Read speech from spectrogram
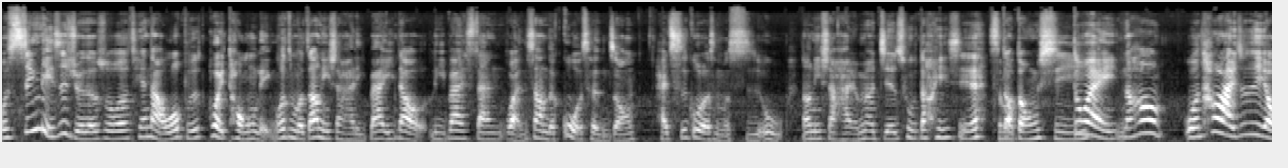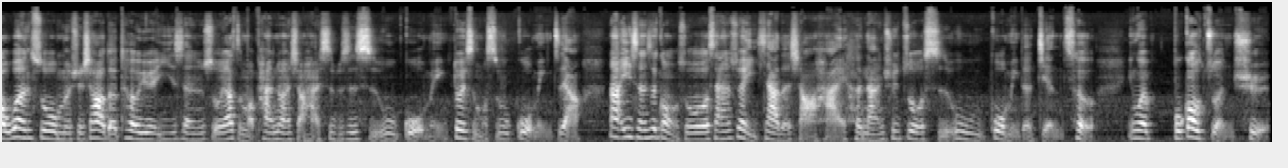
我心里是觉得说，天哪，我又不是会通灵，我怎么知道你小孩礼拜一到礼拜三晚上的过程中还吃过了什么食物？然后你小孩有没有接触到一些 什么东西？对，然后我后来就是有问说，我们学校的特约医生说要怎么判断小孩是不是食物过敏，对什么食物过敏？这样，那医生是跟我说，三岁以下的小孩很难去做食物过敏的检测，因为不够准确。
